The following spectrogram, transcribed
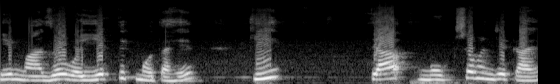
हे माझं वैयक्तिक मत आहे की त्या मोक्ष म्हणजे काय?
